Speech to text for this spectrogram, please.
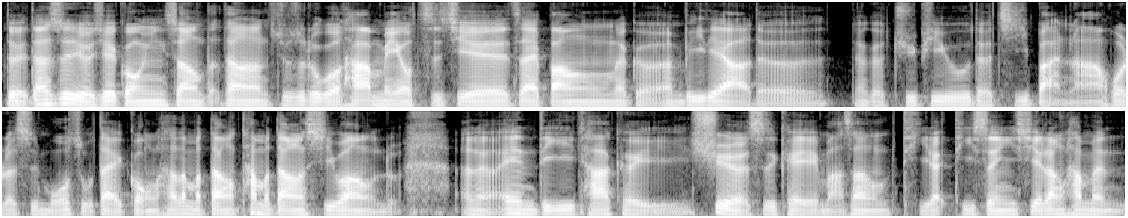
对，但是有些供应商，当然就是如果他没有直接在帮那个 NVIDIA 的那个 GPU 的基板啊，或者是模组代工，他那么当他们当然希望呃 AMD 它可以 share 是可以马上提提升一些，让他们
